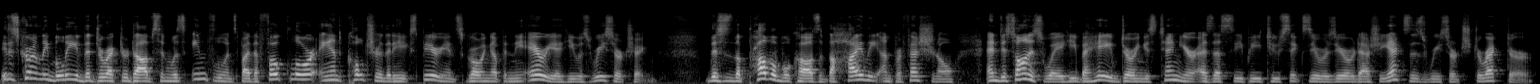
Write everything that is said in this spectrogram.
It is currently believed that Director Dobson was influenced by the folklore and culture that he experienced growing up in the area he was researching. This is the probable cause of the highly unprofessional and dishonest way he behaved during his tenure as SCP-2600-EX's research director.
